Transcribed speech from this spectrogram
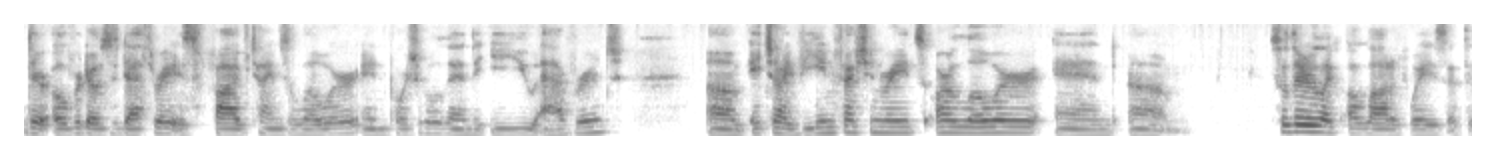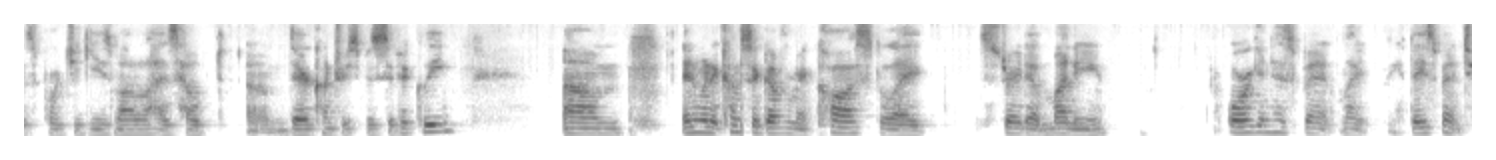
their overdose death rate is five times lower in Portugal than the EU average. Um, HIV infection rates are lower, and um, so there are like a lot of ways that this Portuguese model has helped um, their country specifically. Um, and when it comes to government cost, like straight up money, Oregon has spent like they spent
